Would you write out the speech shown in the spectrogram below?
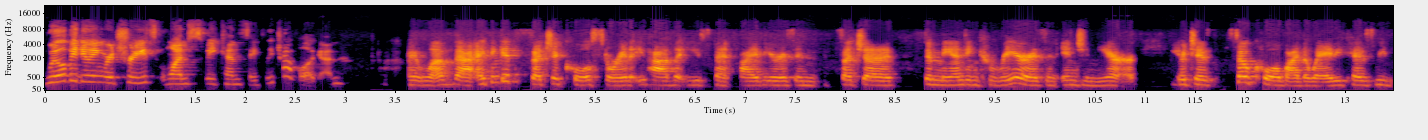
we'll be doing retreats once we can safely travel again. I love that. I think it's such a cool story that you have that you spent five years in such a demanding career as an engineer, which is so cool, by the way, because we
